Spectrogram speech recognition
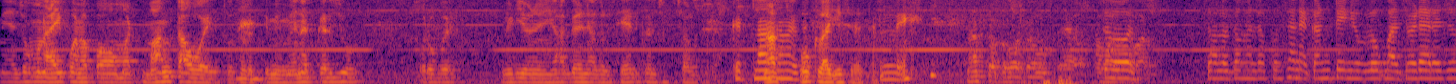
મેં જો મને આઈફોન અપાવવા માટે માંગતા હોય તો થોડીક તમે મહેનત કરજો. બરોબર? વિડીયોને આગળ ને આગળ શેર કરજો. ચાલો. કેટલા સમય ભૂખ લાગી છે નાસ્તો કરવા તો ચાલો તમે લોકો છે ને કન્ટિન્યુ બ્લોગમાં જોડ્યા રહેજો.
